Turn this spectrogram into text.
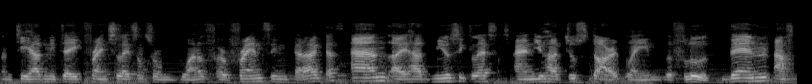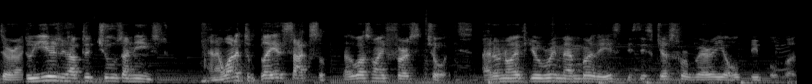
and she had me take French lessons from one of her friends in Caracas. And I had music lessons, and you had to start playing the flute. Then after two years, you have to choose an instrument and I wanted to play the saxophone. That was my first choice. I don't know if you remember this. This is just for very old people, but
